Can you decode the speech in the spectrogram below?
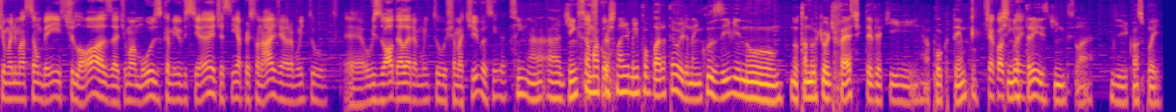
tinha uma animação bem estilosa, tinha uma música meio viciante, assim, a personagem era muito. É, o visual dela era muito chamativo, assim, né? Sim, a, a Jinx E é uma ficou- personagem bem popular até hoje, né? Inclusive no, no Tanduki World Fest, que teve aqui há pouco tempo, Tinha tinha três Jinx lá de cosplay.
